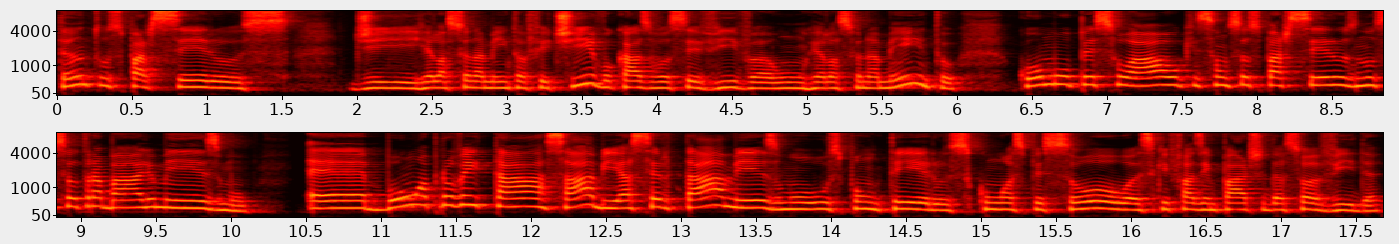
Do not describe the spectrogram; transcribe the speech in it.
tanto os parceiros de relacionamento afetivo, caso você viva um relacionamento, como o pessoal que são seus parceiros no seu trabalho mesmo é bom aproveitar, sabe? Acertar mesmo os ponteiros com as pessoas que fazem parte da sua vida.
